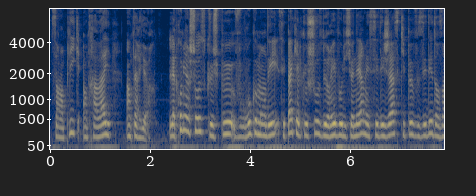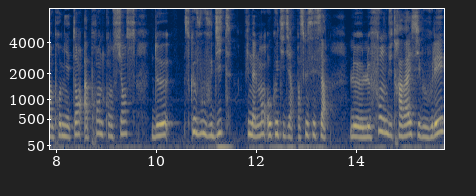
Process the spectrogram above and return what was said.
ça implique un travail intérieur. La première chose que je peux vous recommander, c'est pas quelque chose de révolutionnaire, mais c'est déjà ce qui peut vous aider dans un premier temps à prendre conscience de ce que vous vous dites finalement au quotidien. Parce que c'est ça. Le, fond du travail, si vous voulez,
